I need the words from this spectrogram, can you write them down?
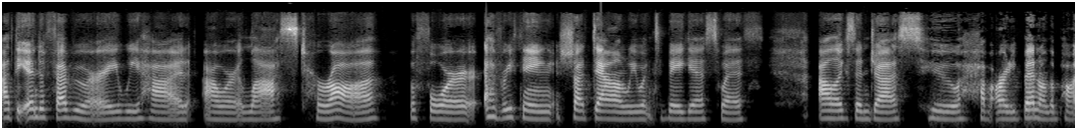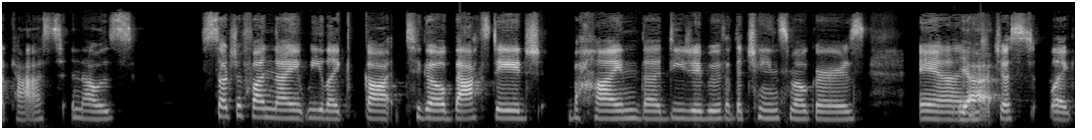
At the end of February, we had our last hurrah before everything shut down. We went to Vegas with Alex and Jess, who have already been on the podcast, and that was such a fun night. We like got to go backstage behind the DJ booth at the Chainsmokers, and Yeah. just like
